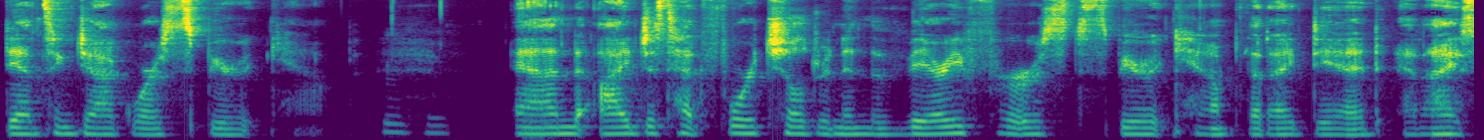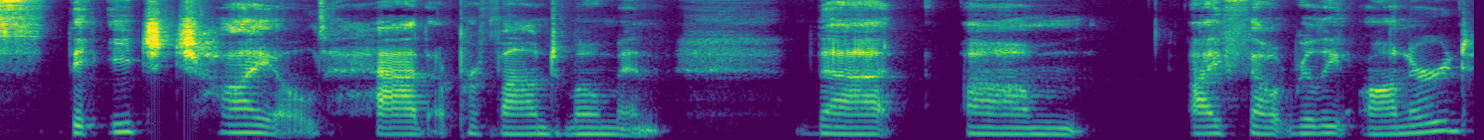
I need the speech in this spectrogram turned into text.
Dancing Jaguar Spirit Camp. Mm-hmm. And I just had four children in the very first spirit camp that I did. And I, the, each child had a profound moment that um, I felt really honored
